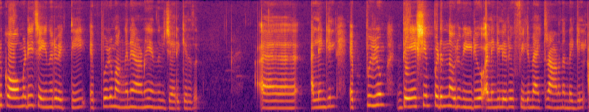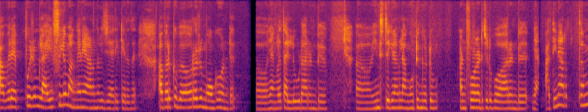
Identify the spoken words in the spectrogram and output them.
ഒരു കോമഡി ചെയ്യുന്നൊരു വ്യക്തി എപ്പോഴും അങ്ങനെയാണ് എന്ന് വിചാരിക്കരുത്. അല്ലെങ്കിൽ എപ്പോഴും ദേഷ്യപ്പെടുന്ന ഒരു വീഡിയോ അല്ലെങ്കിൽ ഒരു ഫിലിം ആക്ടർ ആണെന്നുണ്ടെങ്കിൽ അവരെപ്പോഴും ലൈഫിലും അങ്ങനെയാണെന്ന് വിചാരിക്കരുത്. അവർക്ക് വേറൊരു മുഖമുണ്ട്. ഞങ്ങൾ തല്ലുകൂടാറുണ്ട്. ഇൻസ്റ്റഗ്രാമിൽ അങ്ങോട്ടും ഇങ്ങോട്ടും അൺഫോളോ അടിച്ചിട്ട് പോകാറുണ്ട് അതിനർത്ഥം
